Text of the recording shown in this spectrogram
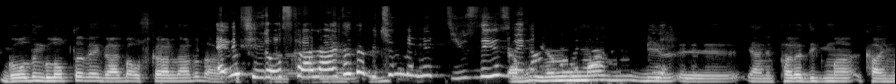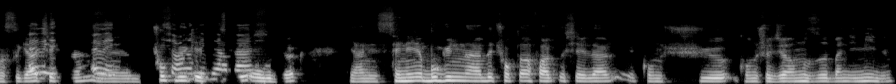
Golden Globe'da ve galiba Oscar'larda da. Evet şimdi Oscar'larda da bütün millet yüzde yüz vegan. inanılmaz bir e, yani paradigma kayması gerçekten evet, evet. E, çok Şahane büyük etkisi olacak. Yani seneye bugünlerde çok daha farklı şeyler konuşuyor konuşacağımızı ben eminim.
